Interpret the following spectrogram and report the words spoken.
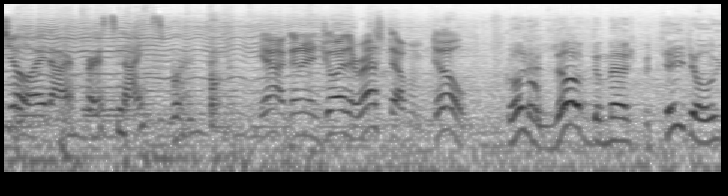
enjoyed our first night's work. Yeah, gonna enjoy the rest of them, too. Gonna love the mashed potatoes.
